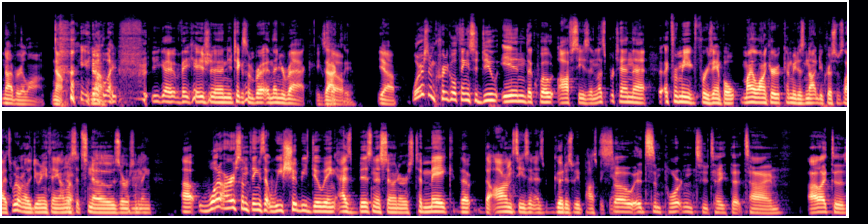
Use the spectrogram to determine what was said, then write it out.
not very long. no you know, no. like you get vacation, you take some break, and then you're back. So, Exactly. yeah. What are some critical things to do in the quote off season? Let's pretend that, like for me, for example, my lawn care company does not do Christmas lights. We don't really do anything unless it snows Mm-hmm. or something. Uh, what are some things that we should be doing as business owners to make the the on season as good as we possibly can? So it's important to take that time. I like to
